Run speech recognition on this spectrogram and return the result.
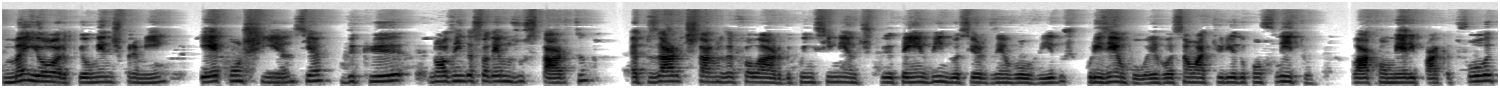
maior, pelo menos para mim, é a consciência de que nós ainda só demos o start, apesar de estarmos a falar de conhecimentos que têm vindo a ser desenvolvidos, por exemplo, em relação à teoria do conflito, lá com Mary Parker Follett,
